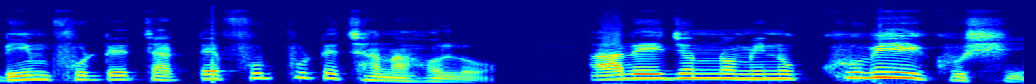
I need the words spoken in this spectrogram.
ডিম ফুটে চারটে ফুটফুটে ছানা হলো। আর এই জন্য মিনু খুবই খুশি।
